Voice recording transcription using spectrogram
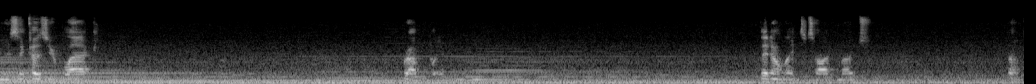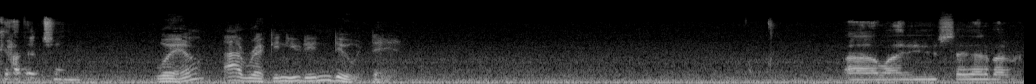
Is it because you're black? Probably. They don't like to talk much. Oh god, that chin. Well, I reckon you didn't do it then. Uh, why do you say that about it?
